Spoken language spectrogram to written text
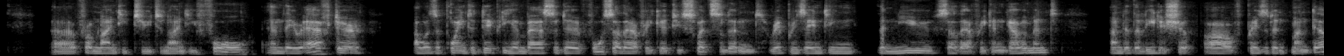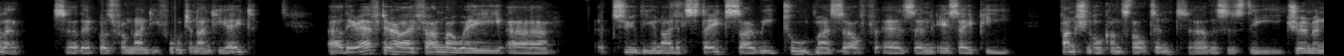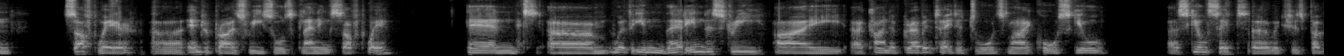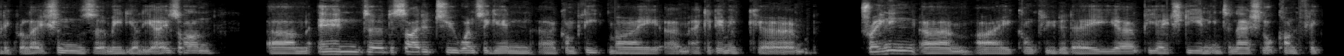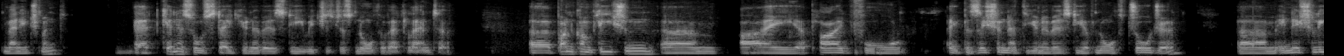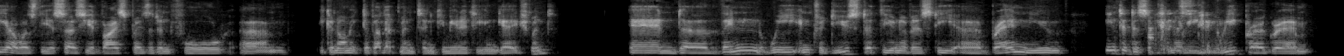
uh, from 92 to 94. And thereafter, I was appointed Deputy Ambassador for South Africa to Switzerland, representing the new South African government under the leadership of President Mandela. So that was from 94 to 98. Uh, thereafter, I found my way to the United States. I retooled myself as an SAP functional consultant. Uh, this is the German software, uh, enterprise resource planning software. And um, within that industry, I uh, kind of gravitated towards my core skill uh, skill set, uh, which is public relations, uh, media liaison, um, and decided to once again complete my um, academic um, training. Um, I concluded a PhD in international conflict management at Kennesaw State University, which is just north of Atlanta. Uh, upon completion, um, I applied for a position at the University of North Georgia. Um, initially, I was the Associate Vice President for um, Economic Development and Community Engagement. And uh, then we introduced at the university a brand new interdisciplinary degree program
